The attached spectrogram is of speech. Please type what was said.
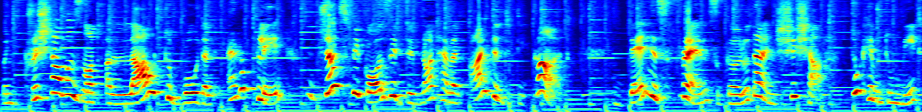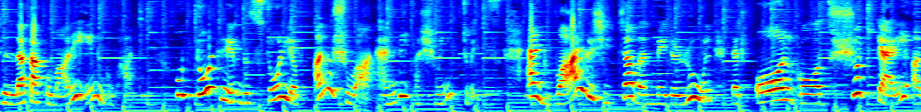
when Krishna was not allowed to board an aeroplane just because he did not have an identity card. Then his friends Garuda and Shesha took him to meet Lata Kumari in Guwahati, who told him the story of Anasuya and the Ashwini twins, and why Rishi Chyavan made a rule that all gods should carry a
